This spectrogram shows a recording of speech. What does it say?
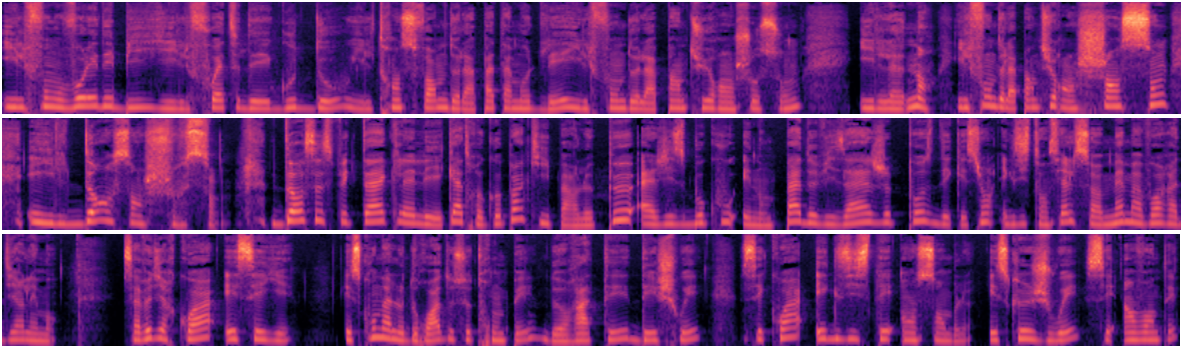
ils font voler des billes, ils fouettent des gouttes d'eau, ils transforment de la pâte à modeler, ils font de la peinture en chaussons, ils non, ils font de la peinture en chanson et ils dansent en chaussons. Dans ce spectacle, les quatre copains qui parlent peu, agissent beaucoup et n'ont pas de visage posent des questions existentielles sans même avoir à dire les mots. Ça veut dire quoi? Essayer. Est-ce qu'on a le droit de se tromper, de rater, d'échouer? C'est quoi exister ensemble? Est-ce que jouer, c'est inventer?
